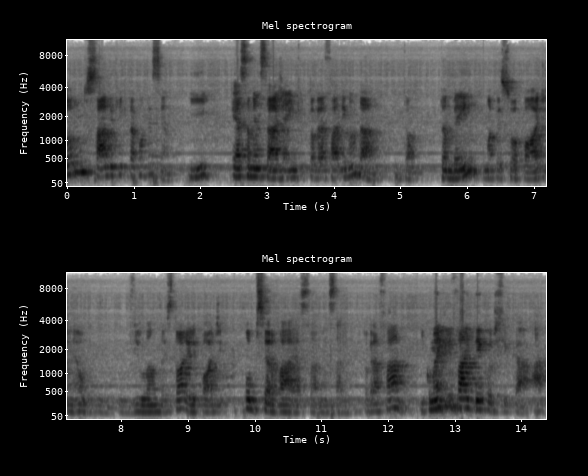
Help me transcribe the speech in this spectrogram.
todo mundo sabe o que está acontecendo. E essa mensagem é encriptografada e mandada. Então, também uma pessoa pode, né, o, o vilão da história, ele pode observar essa mensagem criptografada e como é que ele vai decodificar? A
